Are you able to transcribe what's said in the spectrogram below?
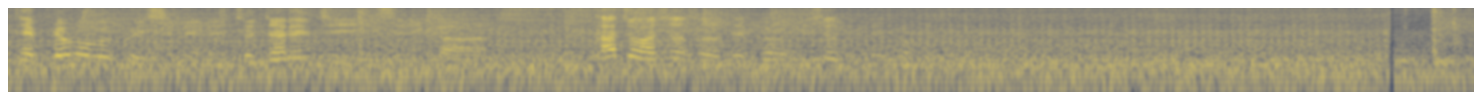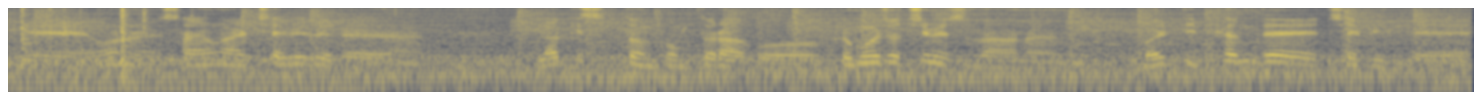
뭐 대표 먹을 거 있으면 전자레인지 있으니까 가져와셔서 대표 드셔도 되고 예, 오늘 사용할 채비들은 럭키스톤 봉돌하고 금호조침에서 나오는 멀티 편대 채비인데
